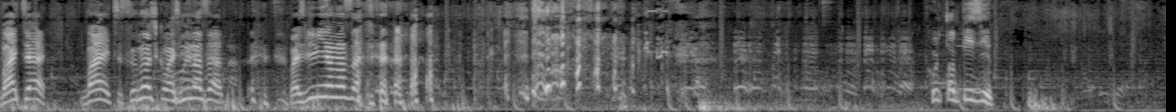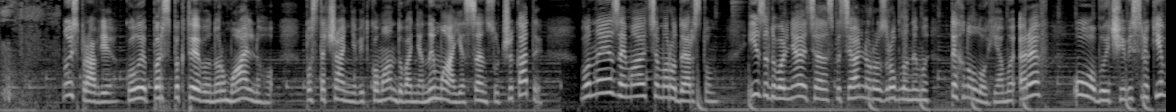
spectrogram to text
Батя, батя, сыночку, возьми назад. Возьми меня назад. Хуль там пиздит. Справді, коли перспективи нормального постачання від командування немає сенсу чекати, вони займаються мародерством і задовольняються спеціально розробленими технологіями РФ у обличчі віслюків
